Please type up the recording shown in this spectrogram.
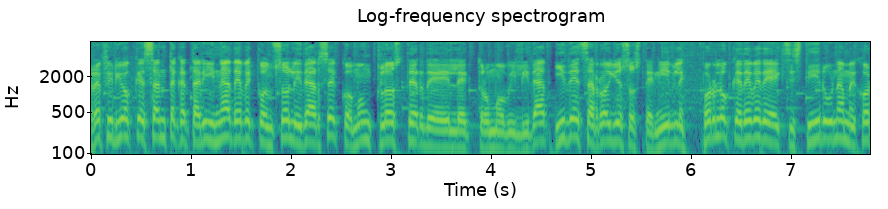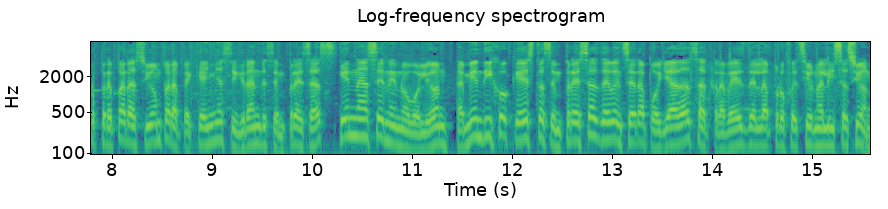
refirió que Santa Catarina debe consolidarse como un clúster de electromovilidad y desarrollo sostenible, por lo que debe de existir una mejor preparación para pequeñas y grandes empresas que nacen en Nuevo León. También dijo que estas empresas deben ser apoyadas a través de la profesionalización.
